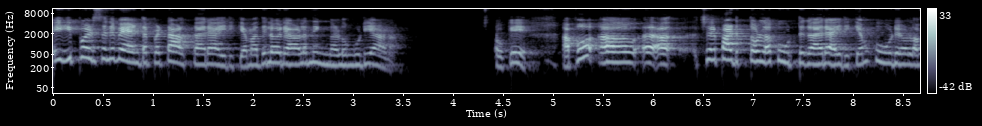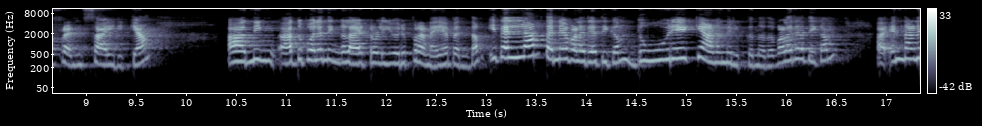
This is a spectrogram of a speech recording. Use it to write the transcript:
ഈ പേഴ്സന് വേണ്ടപ്പെട്ട ആൾക്കാരായിരിക്കാം. അതിലൊരാൾ നിങ്ങളും കൂടിയാണ്. ഓക്കെ അപ്പോ ചിലപ്പോൾ അടുത്തുള്ള കൂട്ടുകാരായിരിക്കാം കൂടെയുള്ള ഫ്രണ്ട്സ് ആയിരിക്കാം. അതുപോലെ നിങ്ങളായിട്ടുള്ള ഈ ഒരു പ്രണയബന്ധം ഇതെല്ലാം തന്നെ വളരെയധികം ദൂരേക്കാണ് നിൽക്കുന്നത്. വളരെയധികം എന്താണ്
